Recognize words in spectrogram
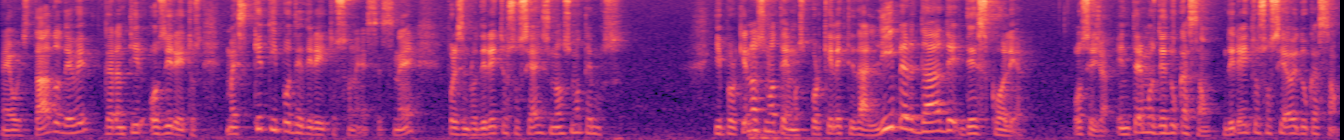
né? O Estado deve garantir os direitos. Mas que tipo de direitos são esses, né? Por exemplo, direitos sociais nós não temos. E por que nós não temos? Porque ele te dá liberdade de escolha. Ou seja, em termos de educação, direito social e educação.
